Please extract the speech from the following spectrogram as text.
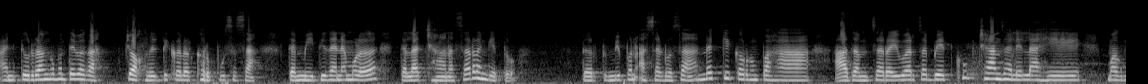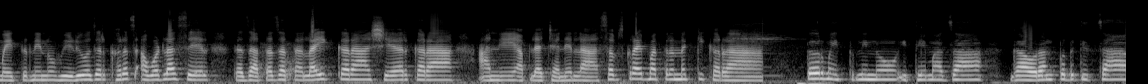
आणि तो रंग म्हणते बघा चॉकलेटी कलर खरपूस असा. त्या मेथी दाण्यामुळं त्याला छान असा रंग येतो. तर तुम्ही पण असा डोसा नक्की करून पहा. आज आमचा रविवारचा बेत खूप छान झालेला आहे. मग मैत्रिणींनो व्हिडिओ जर खरंच आवडला असेल तर जाता जाता लाईक करा शेअर करा आणि आपल्या चॅनेलला सबस्क्राईब मात्र नक्की करा. तर मैत्रिणींनो इथे माझा गावरान पद्धतीचा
